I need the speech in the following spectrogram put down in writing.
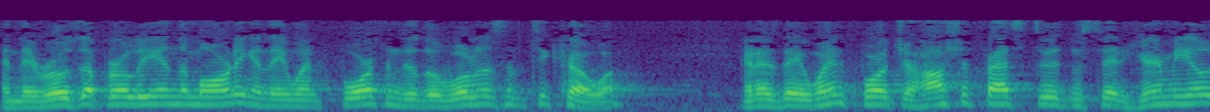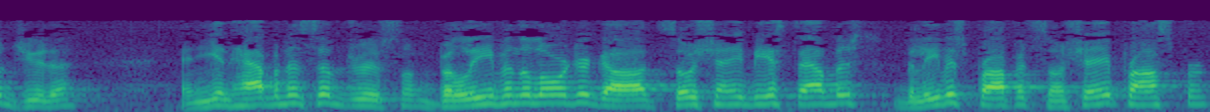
And they rose up early in the morning and they went forth into the wilderness of Tekoa. And as they went forth, Jehoshaphat stood and said, Hear me, O Judah and ye inhabitants of Jerusalem, believe in the Lord your God, so shall ye be established. Believe his prophets, so shall ye prosper.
